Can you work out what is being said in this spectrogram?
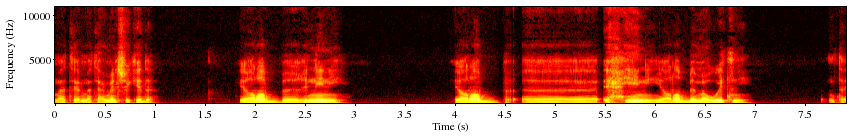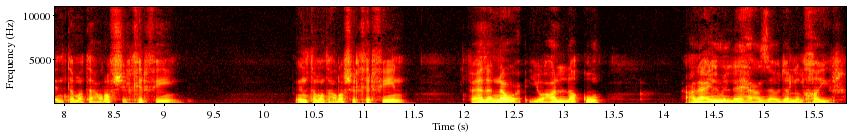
ما ما تعملش كده. يا رب غنني. يا رب آه، احييني. يا رب موتني. انت انت ما تعرفش الخير فين؟ انت ما تعرفش الخير فين؟ فهذا النوع يعلق على علم الله عز وجل الخير.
